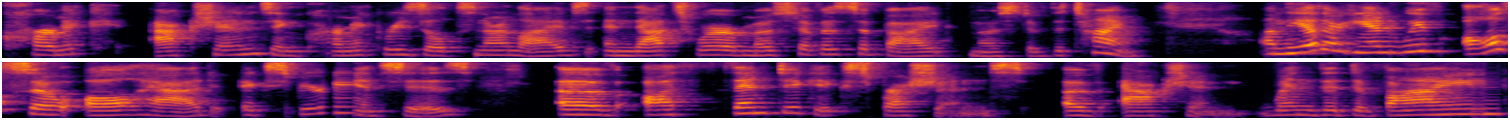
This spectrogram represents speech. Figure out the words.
karmic actions and karmic results in our lives, and that's where most of us abide most of the time. On the other hand, we've also all had experiences of authentic expressions of action. When the divine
